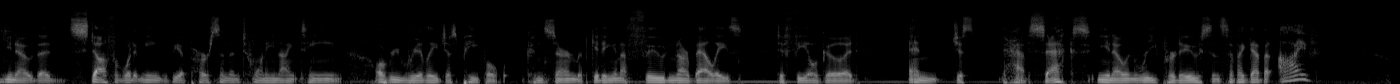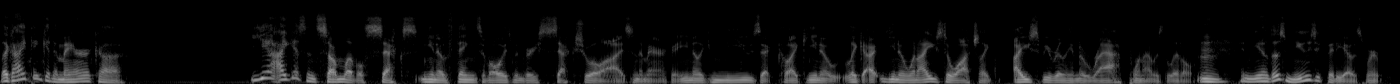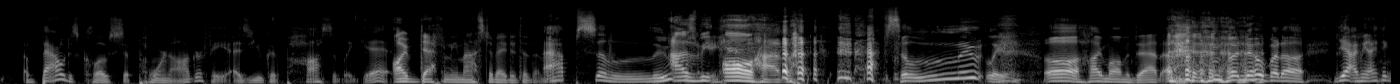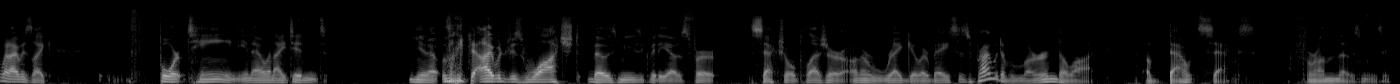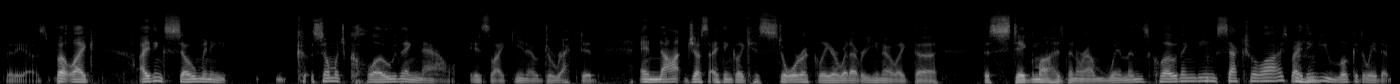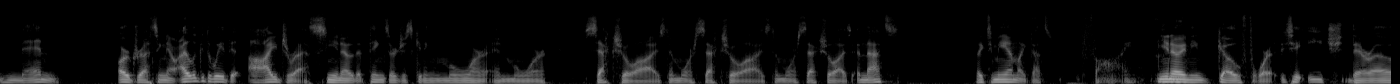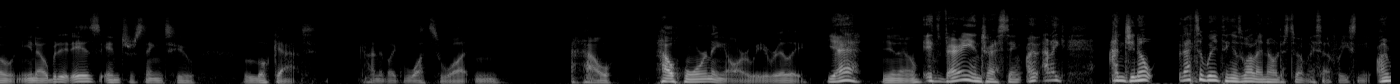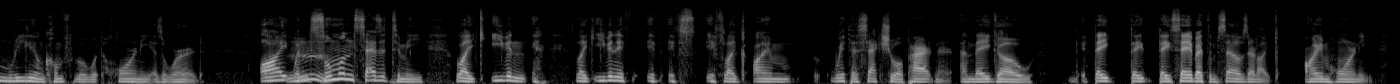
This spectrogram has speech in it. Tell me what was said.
you know, the stuff of what it means to be a person in 2019, are we really just people concerned with getting enough food in our bellies to feel good, and just have sex, you know, and reproduce and stuff like that? But I've, like, I think in America. Yeah, I guess in some level, sex, you know, things have always been very sexualized in America. You know, like music, like you know, like I, you know, when I used to watch, like I used to be really into rap when I was little, Mm. and you know, those music videos were about as close to pornography as you could possibly get. I've definitely masturbated to them. Absolutely, As we all have. absolutely. Oh, hi, mom and dad. but no, but uh, yeah. I mean, I think when I was like fourteen, you know, and I didn't, you know, like I would just watched those music videos for sexual pleasure on a regular basis. I probably would have learned a lot about sex from those music videos. But like, I think so many, so much clothing now is like you know directed, and not just I think like historically or whatever. You know, like the the stigma has been around women's clothing being sexualized. But I think mm-hmm. you look at the way that men are dressing now. I look at the way that I dress. You know, that things are just getting more and more sexualized and more sexualized and more sexualized, and that's like to me, I'm like that's fine. You know what I mm-hmm. mean? Go for it. To each their own. You know, but it is interesting to look at kind of like what's what and how how horny are we really? yeah. You know? It's very interesting. I, I like, and you know, that's a weird thing as well. I noticed about myself recently. I'm really uncomfortable with horny as a word. I when Mm. someone says it to me, like even, like even if if if if like I'm with a sexual partner and they go, if they they they say about themselves, they're like, I'm horny.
